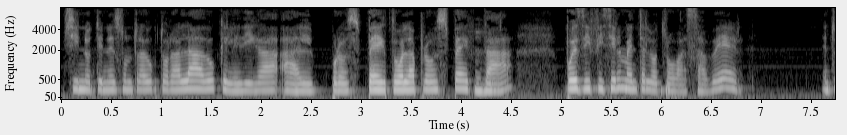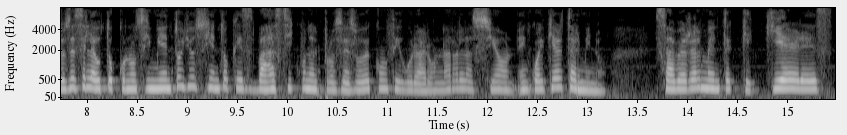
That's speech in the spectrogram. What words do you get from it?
Si no tienes un traductor al lado que le diga al prospecto o la prospecta, pues difícilmente el otro va a saber. Entonces el autoconocimiento yo siento que es básico en el proceso de configurar una relación, en cualquier término. Saber realmente qué quieres,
